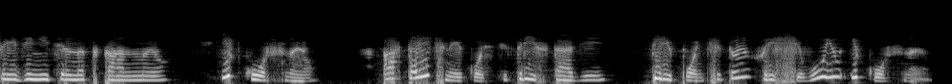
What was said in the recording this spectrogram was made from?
соединительно-тканную и костную, а вторичные кости – три стадии – перепончатую, хрящевую и костную.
